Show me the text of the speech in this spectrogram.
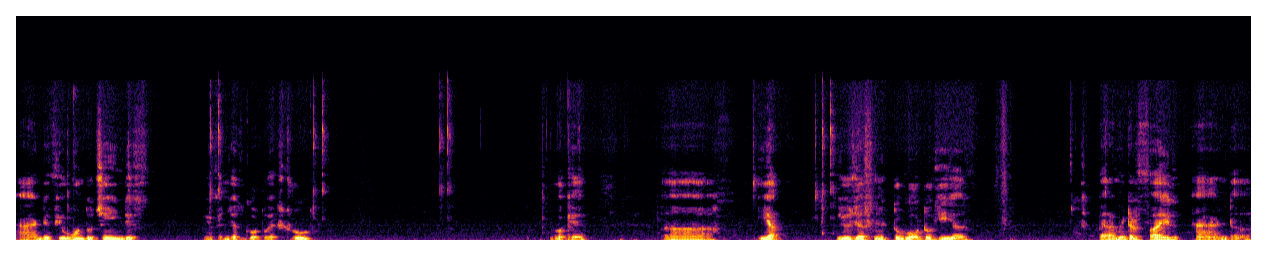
and if you want to change this you can just go to extrude. Okay. Uh, yeah. You just need to go to here parameter file and uh,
